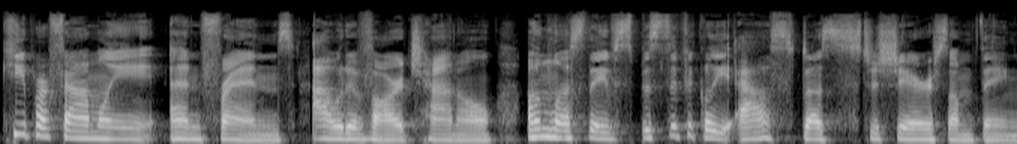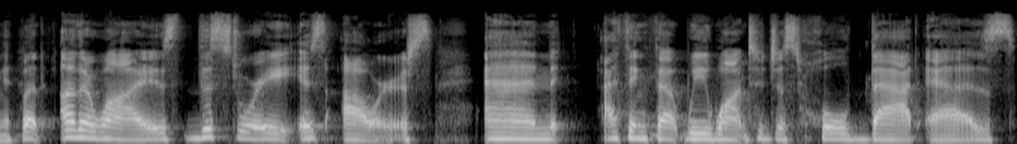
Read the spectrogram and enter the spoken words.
keep our family and friends out of our channel unless they've specifically asked us to share something. But otherwise, this story is ours. And I think that we want to just hold that as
